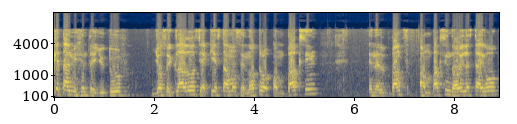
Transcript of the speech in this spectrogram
¿Qué tal mi gente de YouTube? Yo soy Claudos y aquí estamos en otro unboxing. En el unboxing de hoy les traigo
